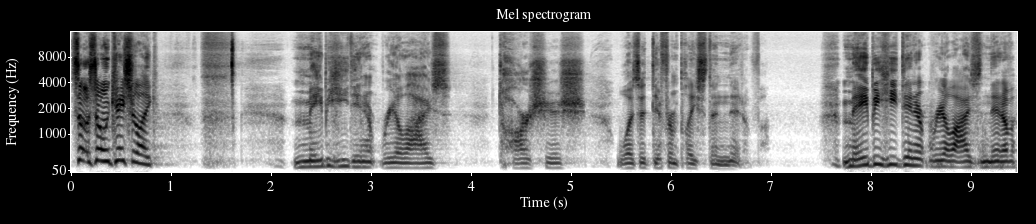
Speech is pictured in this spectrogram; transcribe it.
So, so in case you're like, maybe he didn't realize Tarshish was a different place than Nineveh. Maybe he didn't realize Nineveh.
